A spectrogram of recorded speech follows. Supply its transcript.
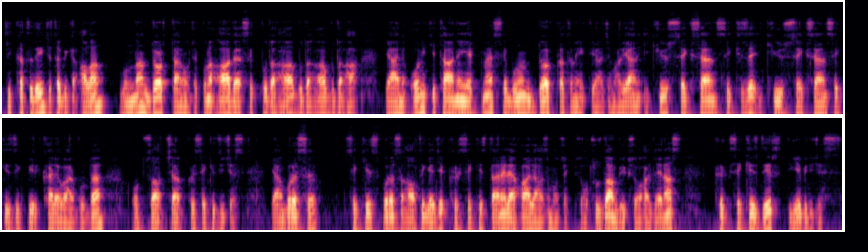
İki katı deyince tabii ki alan bundan 4 tane olacak. Buna A dersek bu da A, bu da A, bu da A. Yani 12 tane yetmezse bunun 4 katına ihtiyacım var. Yani 288'e 288'lik bir kare var burada. 36 çarpı 48 diyeceğiz. Yani burası 8, burası 6 gelecek. 48 tane levha lazım olacak bize. 30'dan büyükse o halde en az 48'dir diyebileceğiz.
